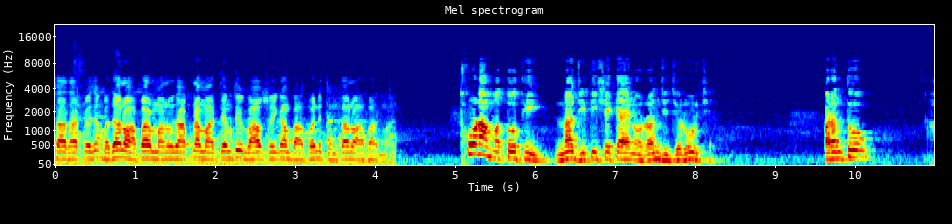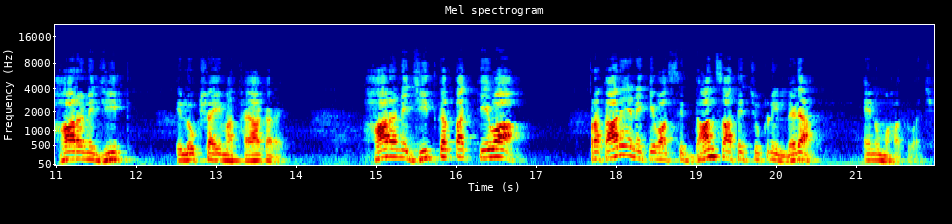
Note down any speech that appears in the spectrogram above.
સાથ આપ્યો છે. બધાનો આભાર માનું છું. આપના માધ્યમથી વાવ સોઈગામ ભાભરની જનતાનો આભાર માનું થોડા મતોથી ન જીતી શક્યા એનો રંજ જરૂર છે. પરંતુ હાર અને જીત એ લોકશાહીમાં થયા કરે. હાર અને જીત કરતા કેવા પ્રકારે અને કેવા સિદ્ધાંત સાથે ચૂંટણી લડ્યા એનું મહત્વ છે.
